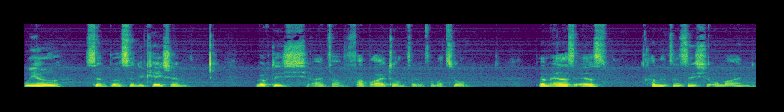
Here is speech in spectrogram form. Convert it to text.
Real Simple Syndication, wirklich einfache Verbreitung von Informationen. Beim RSS handelt es sich um ein,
